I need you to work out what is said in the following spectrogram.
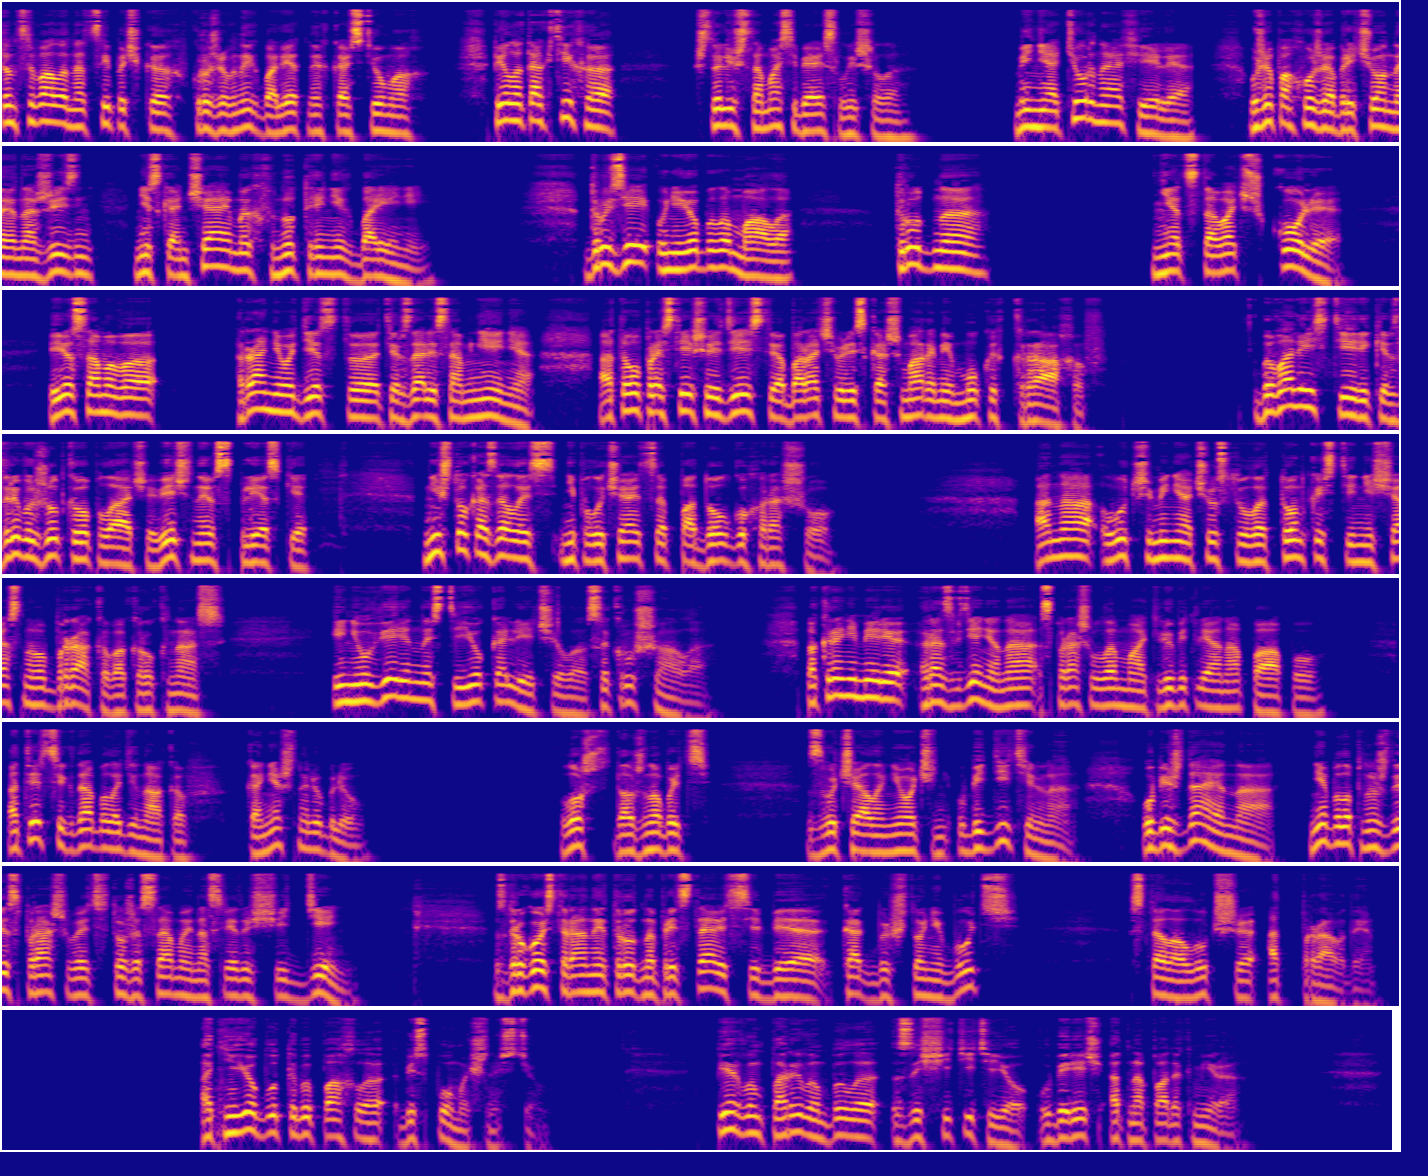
танцевала на цыпочках в кружевных балетных костюмах, пела так тихо, что лишь сама себя и слышала. Миниатюрная Офелия, уже, похоже, обреченная на жизнь нескончаемых внутренних борений. Друзей у нее было мало, трудно не отставать в школе. Ее самого раннего детства терзали сомнения, а того простейшие действия оборачивались кошмарами мук и крахов. Бывали истерики, взрывы жуткого плача, вечные всплески — Ничто, казалось, не получается подолгу хорошо. Она лучше меня чувствовала тонкости несчастного брака вокруг нас, и неуверенность ее калечила, сокрушала. По крайней мере, раз в день она спрашивала мать, любит ли она папу. Ответ всегда был одинаков. «Конечно, люблю». Ложь, должно быть, звучала не очень убедительно. Убеждая она, не было б нужды спрашивать то же самое на следующий день. С другой стороны, трудно представить себе, как бы что-нибудь стало лучше от правды. От нее будто бы пахло беспомощностью. Первым порывом было защитить ее, уберечь от нападок мира.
